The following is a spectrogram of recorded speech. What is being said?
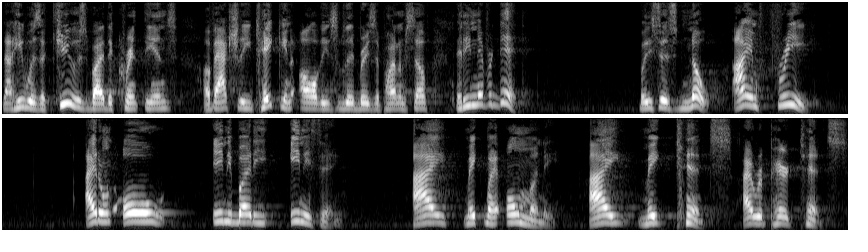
Now, he was accused by the Corinthians of actually taking all these liberties upon himself that he never did. But he says, no, I am free. I don't owe anybody anything. I make my own money. I make tents. I repair tents.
